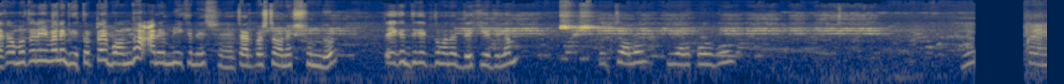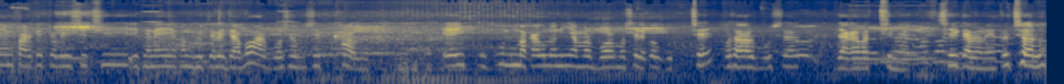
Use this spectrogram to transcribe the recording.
দেখার মতো নেই মানে ভেতরটাই বন্ধ, আর এমনি এখানে চারপাশটা অনেক সুন্দর। তো এখান থেকে তোমাদের দেখিয়ে দিলাম। তো চলো, কি আর করব? এনএন পার্কে চলে এসেছি, এখানে এখন ভেতরে যাব আর বসে বসে খাব। এই ফুল মাকাগুলো নিয়ে আমার বর মশাই দেখো ঘুরছে। কোথাও আর বসে জায়গা পাচ্ছি না। সেই কারণে তো চলো।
